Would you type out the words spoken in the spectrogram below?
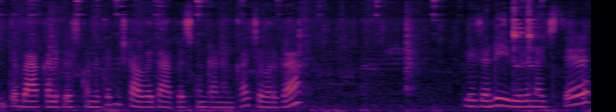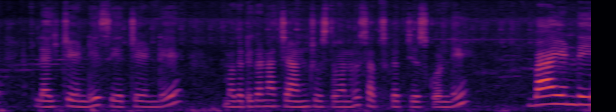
అయితే బాగా కలిపేసుకొని అయితే నేను స్టవ్ అయితే ఆపేసుకుంటాను ఇంకా చివరిగా. ప్లీజ్ అండి ఈ వీడియో నచ్చితే లైక్ చేయండి షేర్ చేయండి. మొదటగా నా ఛానల్ చూస్తామన్నారు సబ్స్క్రైబ్ చేసుకోండి. బాయ్ అండి.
